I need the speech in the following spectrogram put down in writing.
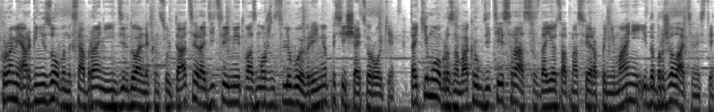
Кроме организованных собраний и индивидуальных консультаций, родители имеют возможность в любое время посещать уроки. Таким образом, вокруг детей с раз создается атмосфера понимания и доброжелательности,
